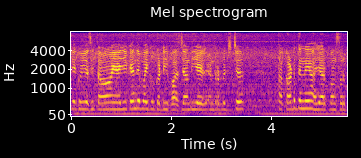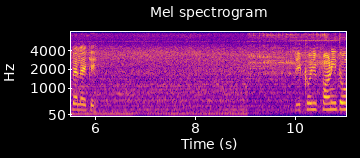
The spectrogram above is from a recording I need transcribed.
ਕਿ ਕੋਈ ਅਸੀਂ ਤਾਂ ਆਏ ਆ ਜੀ ਕਹਿੰਦੇ ਭਾਈ ਕੋਈ ਗੱਡੀ ਫਸ ਜਾਂਦੀ ਹੈ ਅੰਡਰ ਬ੍ਰਿਜ 'ਚ ਤਾਂ ਕੱਢ ਦਿੰਨੇ ਆ 1500 ਰੁਪਏ ਲੈ ਕੇ। ਦੇਖੋ ਜੀ ਪਾਣੀ ਤੋਂ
